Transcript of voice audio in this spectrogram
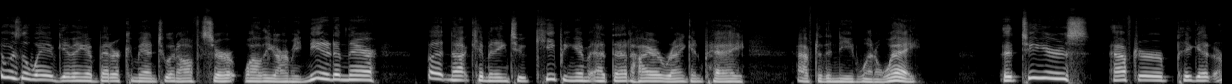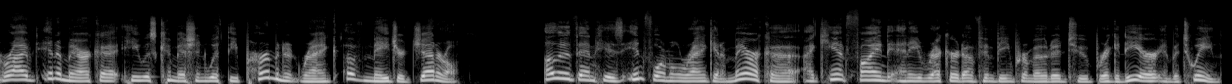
It was the way of giving a better command to an officer while the Army needed him there, but not committing to keeping him at that higher rank and pay after the need went away. The two years after Pigott arrived in America, he was commissioned with the permanent rank of Major General. Other than his informal rank in America, I can't find any record of him being promoted to brigadier in between.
